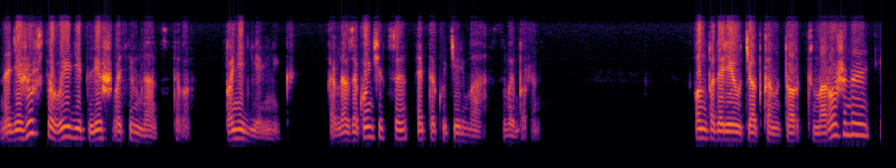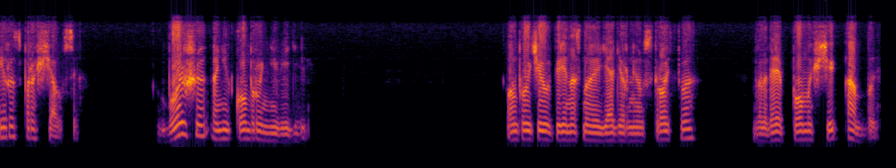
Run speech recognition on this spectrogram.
На дежурство выйдет лишь 18-го, понедельник, когда закончится эта кутерьма с выборами. Он подарил теткам торт мороженое и распрощался. Больше они кобру не видели. Он получил переносное ядерное устройство благодаря помощи Аббы.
